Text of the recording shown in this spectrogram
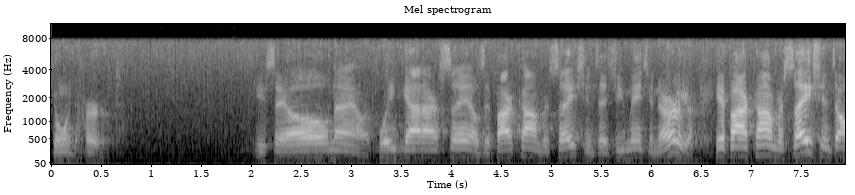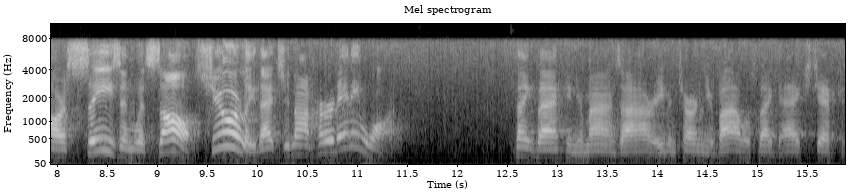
Going to hurt. You say, oh, now, if we've got ourselves, if our conversations, as you mentioned earlier, if our conversations are seasoned with salt, surely that should not hurt anyone. Think back in your mind's eye, or even turning your Bibles back to Acts chapter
